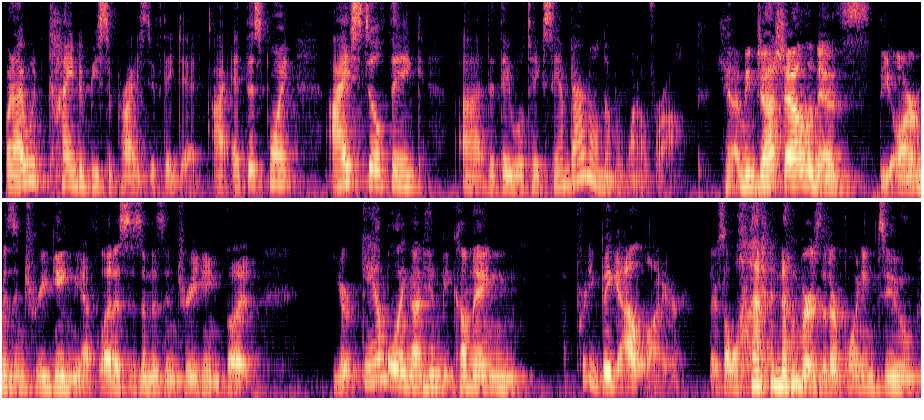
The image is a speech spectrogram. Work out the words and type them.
but I would kind of be surprised if they did. I, at this point, I still think uh, that they will take Sam Darnold number one overall. Yeah, I mean, Josh Allen is the arm is intriguing, the athleticism is intriguing, but you're gambling on him becoming a pretty big outlier. There's a lot of numbers that are pointing to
